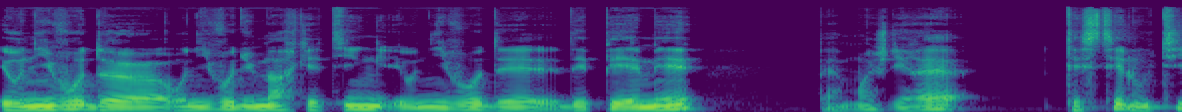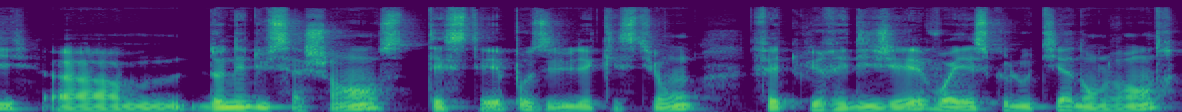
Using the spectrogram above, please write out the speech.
Et au niveau, de, au niveau du marketing et au niveau des, des PME, ben moi je dirais tester l'outil, euh, donnez lui sa chance, testez, posez-lui des questions, faites-lui rédiger, voyez ce que l'outil a dans le ventre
